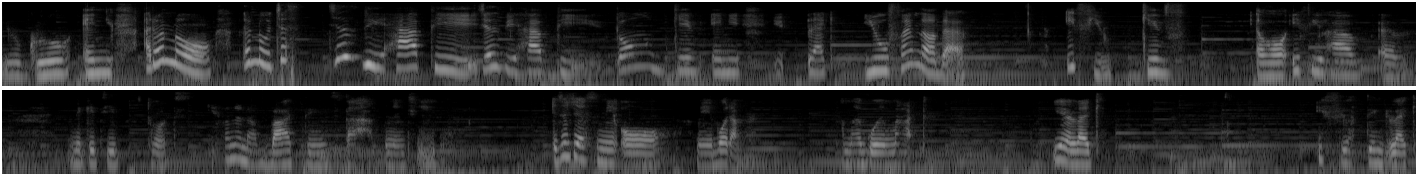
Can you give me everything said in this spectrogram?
you grow and you i don't know i don't know just just be happy just be happy. Don't give any you, like you find out that if you give or if you have um negative thoughts you find out that bad things start happening to you. Is it just me or me but am i going mad? Yeah like if you think like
